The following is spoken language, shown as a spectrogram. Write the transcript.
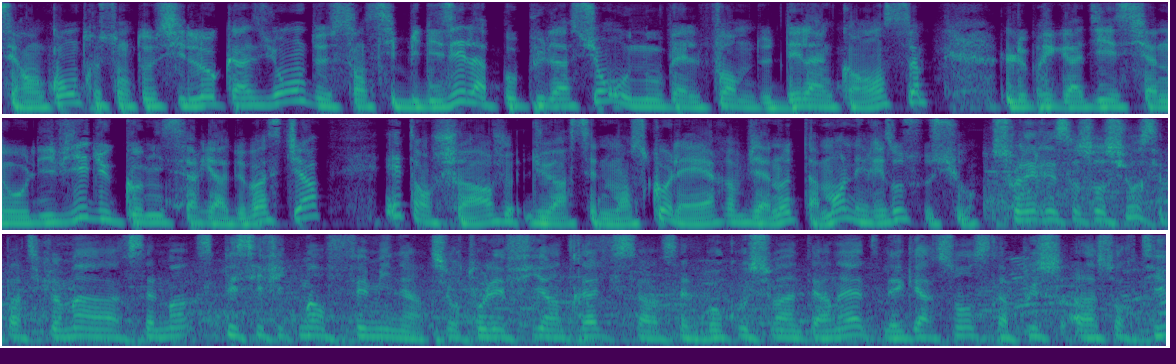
Ces rencontres sont aussi l'occasion de sensibiliser la population aux nouvelles formes de délinquance. Le brigadier Siano Olivier du commissariat de Bastia est en charge du harcèlement scolaire via notamment les réseaux sociaux. Sur les réseaux sociaux, c'est particulièrement un harcèlement spécifiquement féminin. Surtout les filles entre elles qui se harcèlent beaucoup sur Internet. Les garçons sera plus à la sortie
